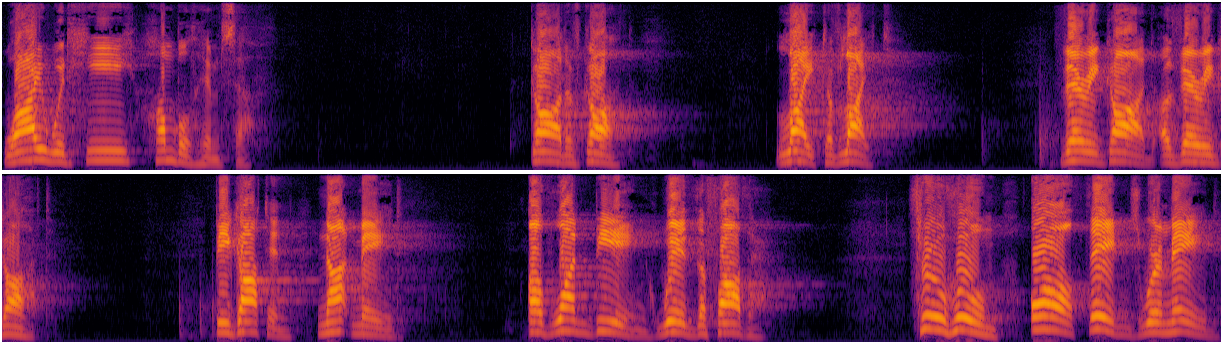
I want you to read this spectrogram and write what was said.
Why would he humble himself? God of God, light of light, very God of very God, begotten, not made, of one being with the Father, through whom all things were made,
